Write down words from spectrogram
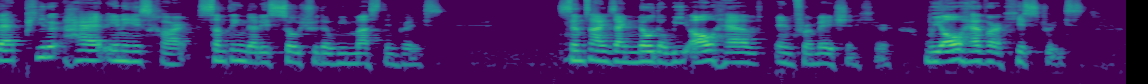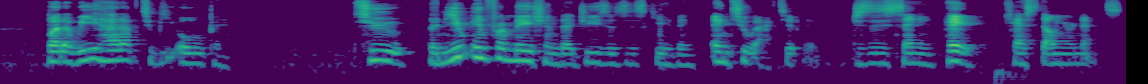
that Peter had in his heart something that is so true that we must embrace. Sometimes I know that we all have information here, we all have our histories, but we have to be open to the new information that Jesus is giving and to activate. Jesus is saying, hey, cast down your nets.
